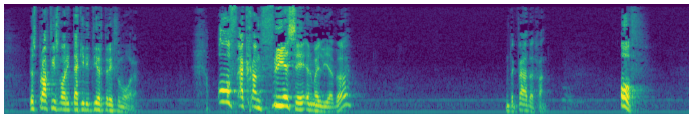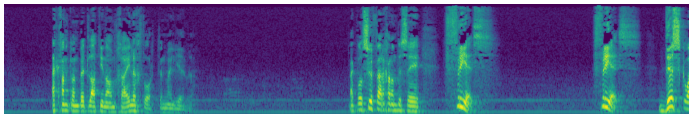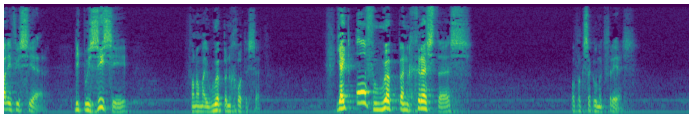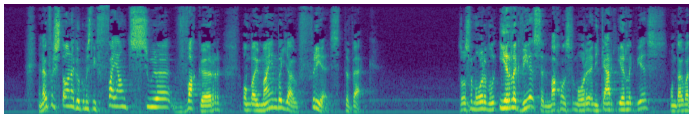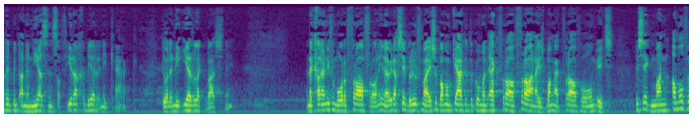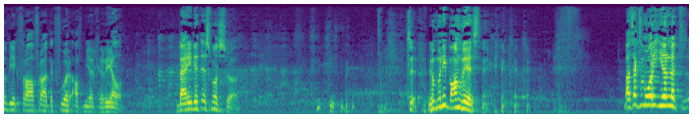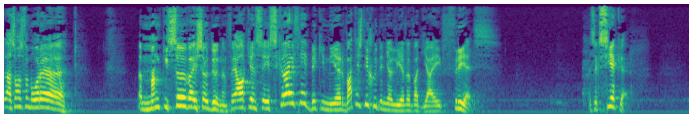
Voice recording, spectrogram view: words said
dis prakties waar die tekkie die teer tref vanmôre. Of ek gaan vrees hê in my lewe, moet ek verder gaan. Of ek gaan kan bid laat U naam geheilig word in my lewe. Ek wil so ver gaan om te sê vrees vrees diskwalifiseer die posisie van om my hoop in God te sit. Jy het of hoop in Christus of ek sukkel met vrees. En nou verstaan ek hoekom is die vyand so wakker om by my en by jou vrees te wek. As ons vanmôre wil eerlik wees en mag ons vanmôre in die kerk eerlik wees, onthou wat het met Ananias en Safira gebeur in die kerk toe hulle nie eerlik was nie. En ek gaan nou nie vanmôre vra vra nie. Nou eendag sê broer vir my, hy is so bang om kerk toe te kom want ek vra vra en hy is bang ek vra vir hom iets. Toe sê ek man, almal vir wie ek vra vra het ek vooraf meer gereël. Barry, dit is mos so. so nou moenie bang wees nie. maar as ek vanmôre eerlik, as ons vanmôre 'n monkey survey sou doen en vir elkeen sê skryf net bietjie neer, wat is die goed in jou lewe wat jy vrees? Is ek seker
